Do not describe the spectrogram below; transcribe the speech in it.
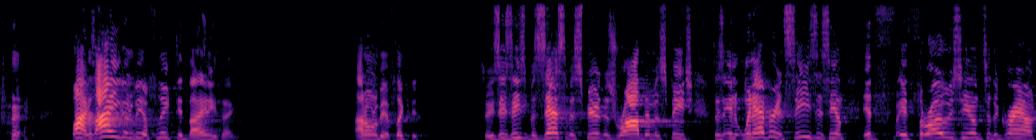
Why? Because I ain't going to be afflicted by anything. I don't want to be afflicted. So he says he's possessed of a spirit that's robbed him of speech. Says, and whenever it seizes him, it, it throws him to the ground.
